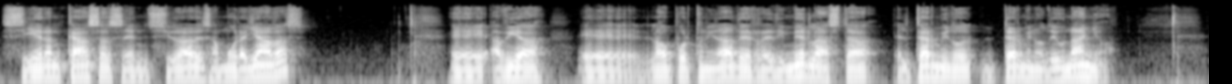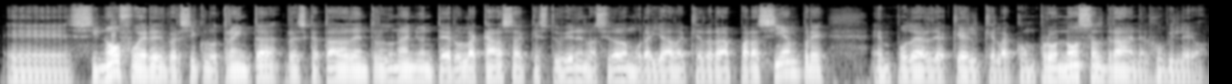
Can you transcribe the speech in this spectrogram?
Si eran casas en ciudades amuralladas, eh, había eh, la oportunidad de redimirla hasta el término, término de un año. Eh, si no fuere, versículo 30, rescatada dentro de un año entero, la casa que estuviera en la ciudad amurallada quedará para siempre en poder de aquel que la compró, no saldrá en el jubileo.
